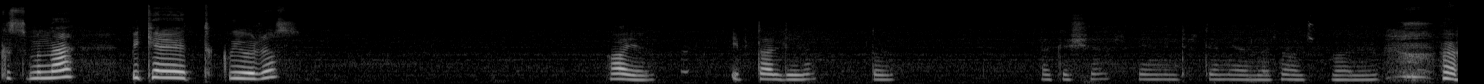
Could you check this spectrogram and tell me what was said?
kısmına bir kere tıklıyoruz. Hayır. İptal diyelim. Dur. Arkadaşlar benim indirdiğim yerleri alacaklar. Heh.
